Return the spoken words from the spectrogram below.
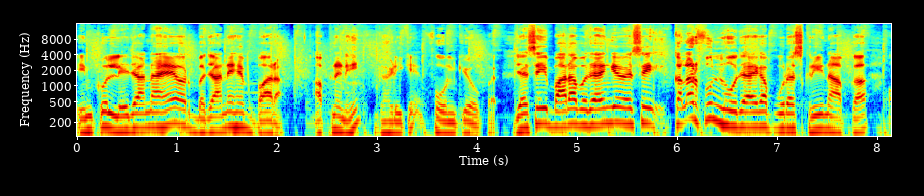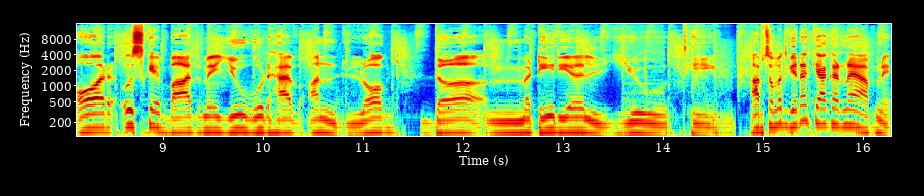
इनको ले जाना है और बजाने हैं बारह। अपने नहीं, घड़ी के फ़ोन के ऊपर। जैसे ही बारह बजाएँगे, वैसे कलरफुल हो जाएगा पूरा स्क्रीन आपका, और उसके बाद में you would have unlocked the Material You theme आप समझ गए ना क्या करना है आपने?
